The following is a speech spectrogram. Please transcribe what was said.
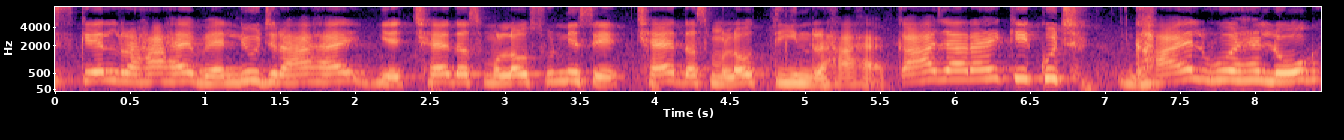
स्केल रहा है वैल्यूज़ रहा है, ये छह दशमलव शून्य से छह दशमलव तीन रहा है। कहा जा रहा है कि कुछ घायल हुए हैं लोग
